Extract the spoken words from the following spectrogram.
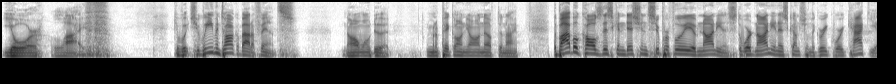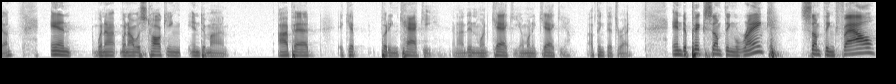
your life. Should we even talk about offense? No, I won't do it. I'm going to pick on y'all enough tonight. The Bible calls this condition superfluity of naughtiness. The word naughtiness comes from the Greek word kakia. And when I, when I was talking into my iPad, it kept putting khaki. And I didn't want khaki, I wanted khaki. I think that's right. And pick something rank, something foul,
